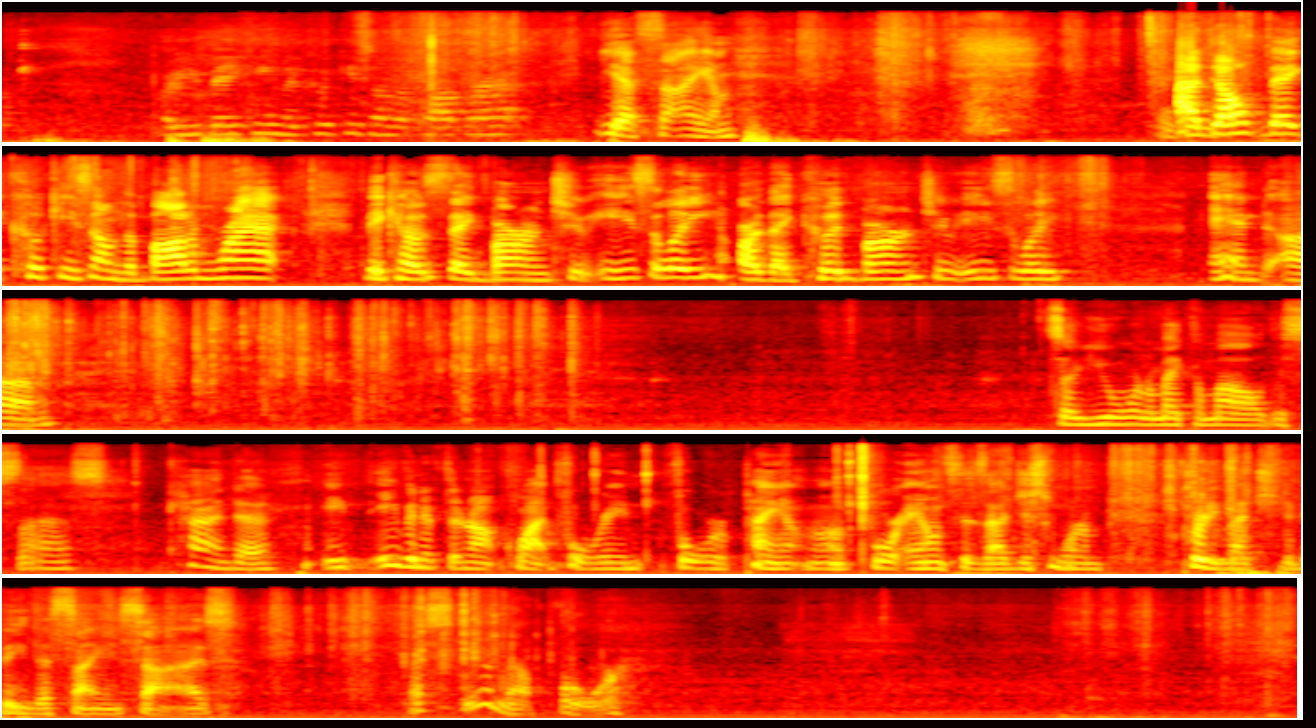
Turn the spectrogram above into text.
Are you baking the cookies on the top rack? Yes, I am. I don't bake cookies on the bottom rack because they burn too easily, or they could burn too easily. And um, So you want to make them all this size? kind of, even if they're not quite four in, four pound, uh, four ounces, I just want them pretty much to be the same size. That's still not four.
